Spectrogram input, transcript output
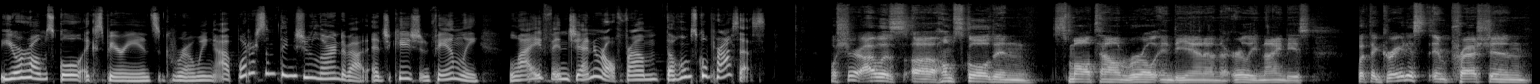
your homeschool experience growing up. What are some things you learned about education, family, life in general from the homeschool process? Well, sure. I was uh, homeschooled in small town rural Indiana in the early 90s. But the greatest impression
